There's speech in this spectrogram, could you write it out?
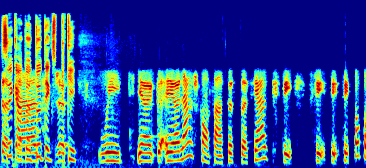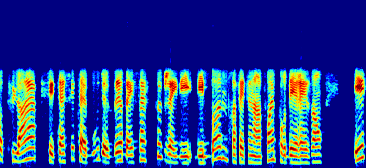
Tu sais, quand t'as social. tout expliqué. Je- oui, il y, a un, il y a un large consensus social, puis c'est c'est- pas populaire, puis c'est assez tabou de dire ben ça se peut que j'aille des, des bonnes professionnels en soins pour des raisons X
